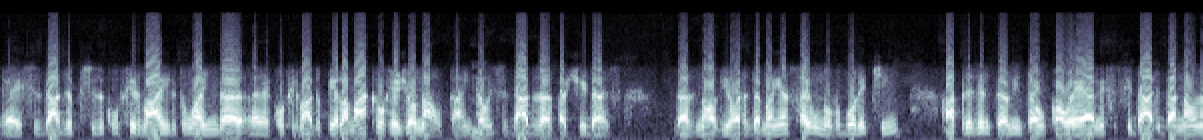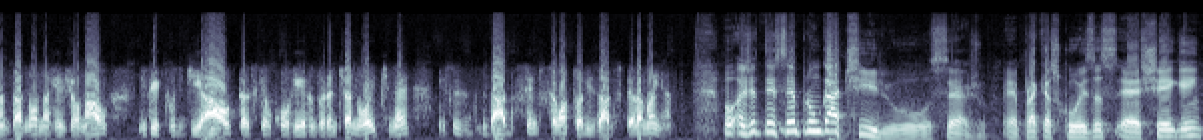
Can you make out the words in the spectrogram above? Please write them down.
É, esses dados eu preciso confirmar, eles estão ainda é, confirmados pela macro regional, tá? Então hum. esses dados a partir das, das 9 horas da manhã sai um novo boletim apresentando então qual é a necessidade da nona, da nona regional em virtude de altas que ocorreram durante a noite, né? Esses dados sempre são atualizados pela manhã. A gente tem sempre um gatilho, Sérgio, é, para que as coisas é, cheguem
